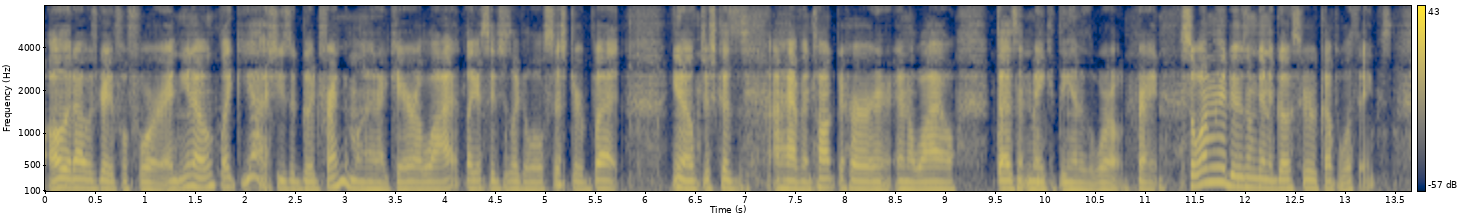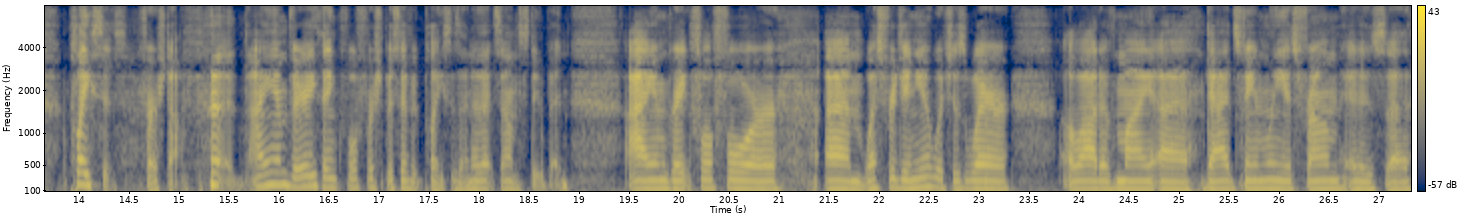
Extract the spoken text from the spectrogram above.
all that I was grateful for. And, you know, like, yeah, she's a good friend of mine. I care a lot. Like I said, she's like a little sister. But, you know, just because I haven't talked to her in a while doesn't make it the end of the world, right? So, what I'm going to do is I'm going to go through a couple of things. Places, first off. I am very thankful for specific places. I know that sounds stupid. I am grateful for um, West Virginia, which is where a lot of my uh, dad's family is from. It is, uh,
